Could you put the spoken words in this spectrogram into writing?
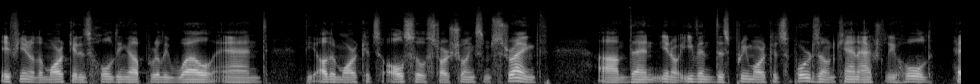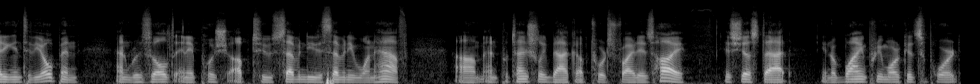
if, you know, the market is holding up really well and the other markets also start showing some strength, um, then, you know, even this pre-market support zone can actually hold heading into the open and result in a push up to 70 to 71 half um, and potentially back up towards Friday's high. It's just that you know buying pre-market support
